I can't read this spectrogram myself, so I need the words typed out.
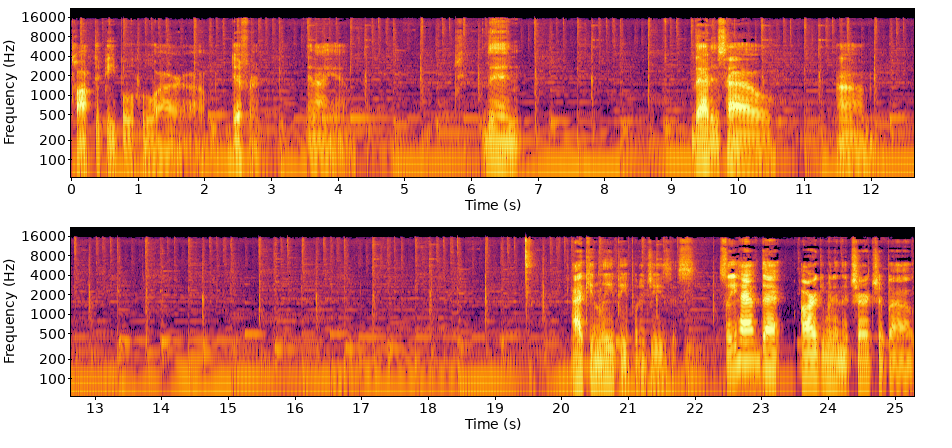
talk to people who are um, different than I am, then that is how um, I can lead people to Jesus. So you have that argument in the church about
